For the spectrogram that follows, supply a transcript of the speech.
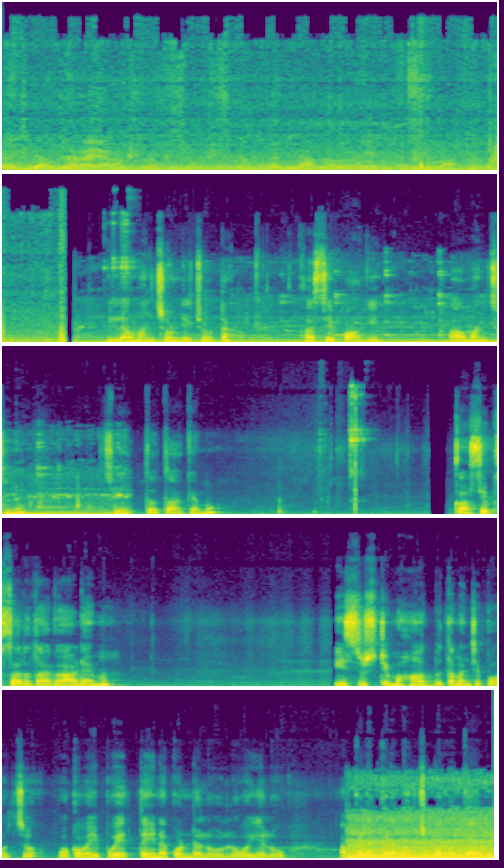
पहली यात्रा पहली यात्रा ఇలా మంచు ఉండే చోట కాసేపు ఆగి ఆ మంచుని చేతితో తాకాము కాసేపు సరదాగా ఆడాము ఈ సృష్టి మహా అద్భుతం అని చెప్పవచ్చు ఒకవైపు ఎత్తైన కొండలు లోయలు అక్కడక్కడ మంచు పర్వతాలు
